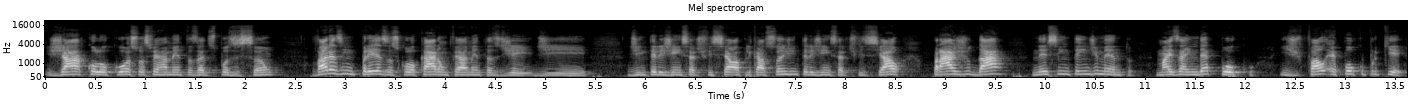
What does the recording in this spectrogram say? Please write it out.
já colocou as suas ferramentas à disposição, várias empresas colocaram ferramentas de, de, de inteligência artificial, aplicações de inteligência artificial, para ajudar nesse entendimento, mas ainda é pouco. E é pouco por quê?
